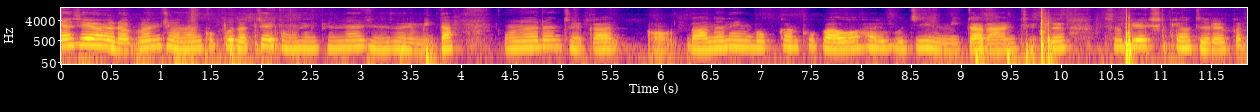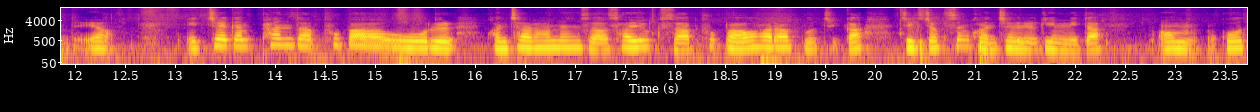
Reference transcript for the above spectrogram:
안녕하세요 여러분. 저는 꽃보다의 동생 편의 진솔입니다. 오늘은 제가 어, 나는 행복한 푸바오 할부지입니다 라는 책을 소개시켜 드릴 건데요. 이 책은 판다 푸바오를 관찰하면서 사육사 푸바오 할아버지가 직접 쓴 관찰일기입니다. 음, 곧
